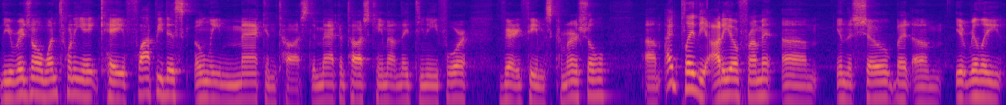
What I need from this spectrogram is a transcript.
the original 128K floppy disk only Macintosh. The Macintosh came out in 1984 very famous commercial. Um, I'd play the audio from it um, in the show, but um, it really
